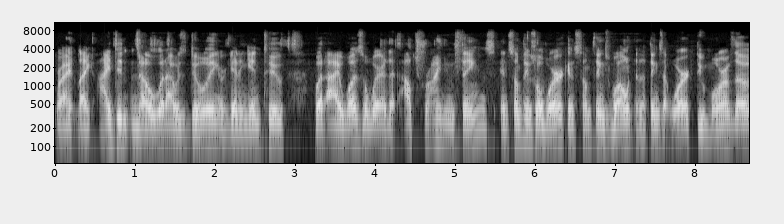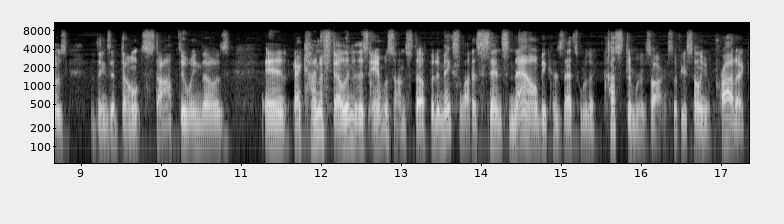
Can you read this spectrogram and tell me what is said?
right? Like I didn't know what I was doing or getting into, but I was aware that I'll try new things and some things will work and some things won't. And the things that work, do more of those. The things that don't, stop doing those. And I kind of fell into this Amazon stuff, but it makes a lot of sense now because that's where the customers are. So if you're selling a product,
